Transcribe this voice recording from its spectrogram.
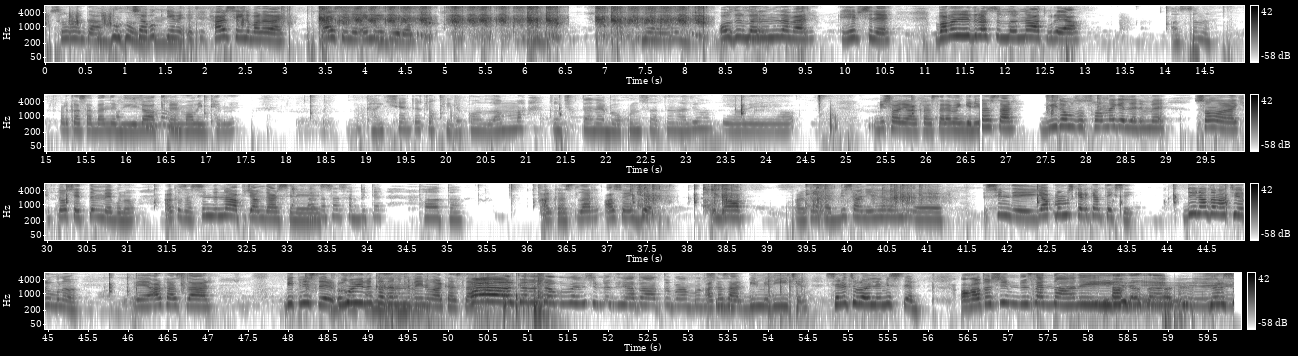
Son anda. Çabuk yeme. Her şeyini bana ver. Her şeyini emrediyorum. O zırhlarını da ver. Hepsini. Bana nedir zırhlarını at buraya. Atsana. Arkadaşlar ben de büyülü at elma alayım kendime. Kanki sen de çok iyi de kullanma. Çocuktan ev okunu satın alıyor. Yani ya. Bir saniye arkadaşlar hemen geliyor. Arkadaşlar videomuzun sonuna gelelim ve son olarak hipnoz ettim ve bunu. Arkadaşlar şimdi ne yapacağım derseniz. Arkadaşlar bir de pardon. Arkadaşlar az önce ne yap? Arkadaşlar bir saniye hemen e, şimdi yapmamız gereken tek şey. Dünyadan atıyorum bunu. Ve arkadaşlar bitmiştir. Oyunun kazananı benim arkadaşlar. Aa, arkadaşlar bu beni şimdi dünyada attı ben bunu şimdi. Arkadaşlar bilmediği için seni trollemiştim. Aha da şimdi sen nane Arkadaşlar görüşürüz.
